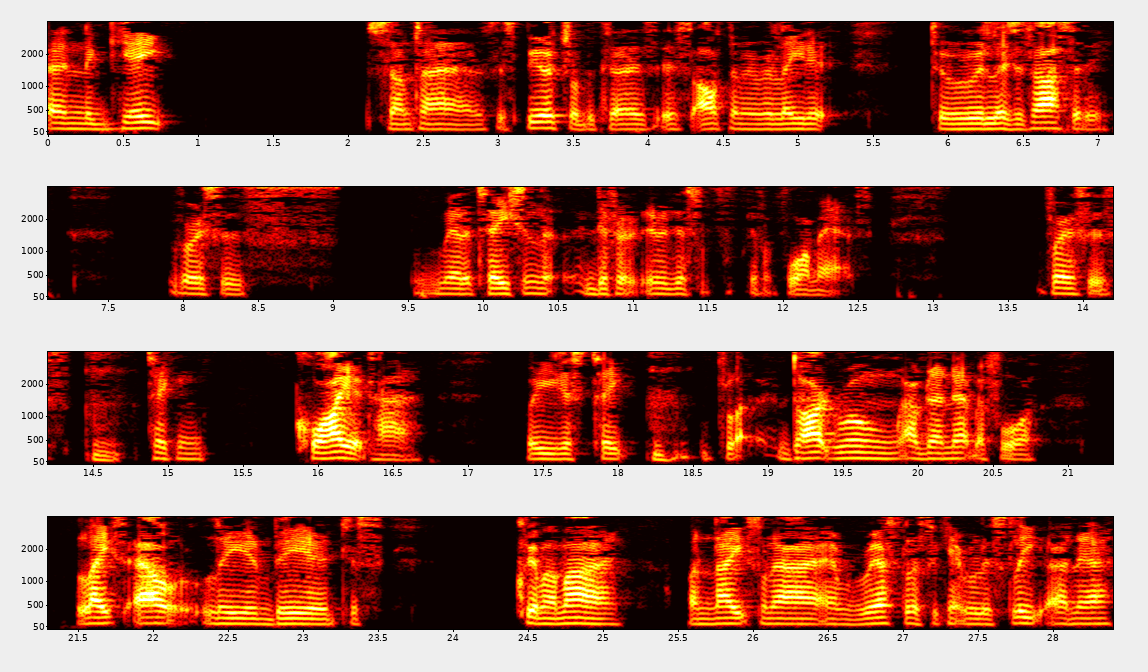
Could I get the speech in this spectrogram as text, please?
and negate sometimes the spiritual because it's often related to religiosity versus meditation in different in different, different formats versus mm, taking quiet time where you just take mhm, dark room. I've done that before. Lights out, lay in bed, just clear my mind. On nights when I am restless and can't really sleep, I now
